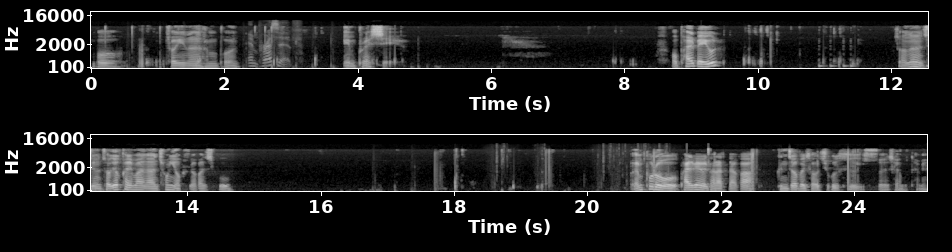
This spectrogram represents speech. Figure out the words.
뭐 저희는 한번 Impressive. impressive. 어 8배율? 저는 지금 저격할 만한 총이 없어가지고. 앰프로 8배율 달았다가 근접해서 죽을 수 있어요 잘못하면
